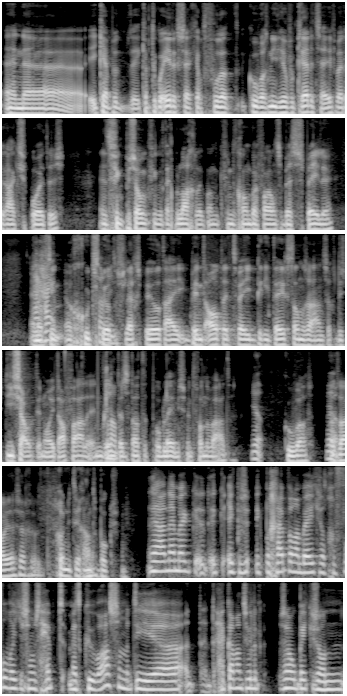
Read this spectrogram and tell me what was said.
En eh, ik, heb het, ik heb het ook al eerder gezegd. Ik heb het gevoel dat Koewas niet heel veel credits heeft bij de Raakse supporters. En dat vind ik persoonlijk vind ik dat echt belachelijk. Want ik vind het gewoon bij far onze beste speler. En Ja, of hij- hij een goed sorry. speelt of slecht speelt. Hij bindt altijd twee, drie tegenstanders aan zich. Dus die zou ik er nooit afhalen. En ik denk dat dat het probleem is met Van der Water. Ja. Koewas. Ja. Wat wou jij zeggen? Gewoon niet tegenaan te boksen. Ja, nee, maar ik, ik, ik, ik begrijp wel een beetje dat gevoel wat je soms hebt met Kuwas. Omdat die, eh, hij kan natuurlijk zo een beetje zo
